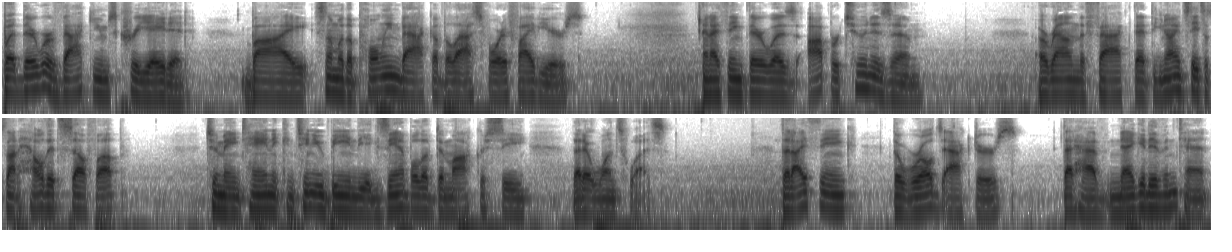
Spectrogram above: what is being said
But there were vacuums created by some of the pulling back of the last four to five years. And I think there was opportunism around the fact that the United States has not held itself up to maintain and continue being the example of democracy that it once was. That I think the world's actors that have negative intent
